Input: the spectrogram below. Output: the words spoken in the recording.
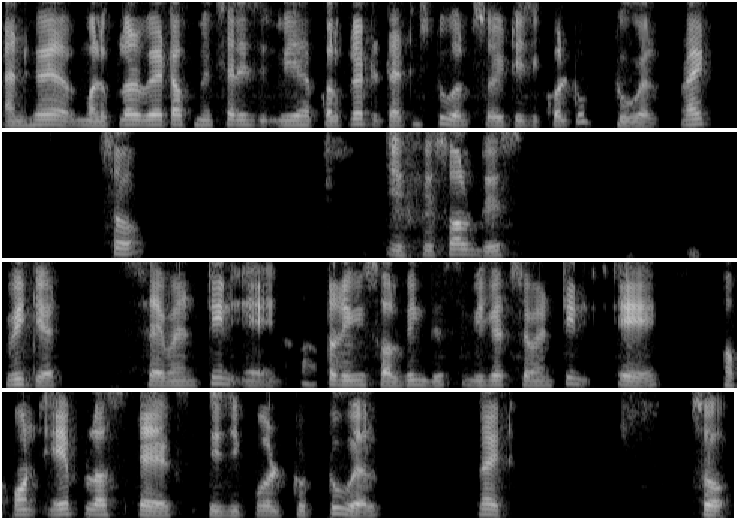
And here molecular weight of mixture is we have calculated that is 12 so it is equal to 12 right so if we solve this we get 17a after we solving this we get 17a upon a plus x is equal to 12 right? So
